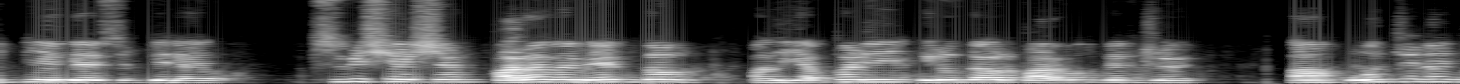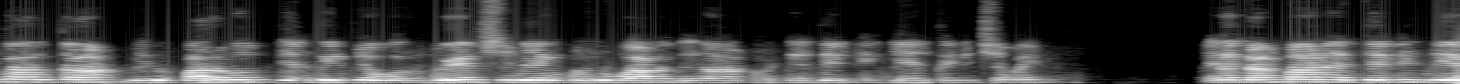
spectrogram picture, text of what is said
இந்திய தேசத்திலே சுவிசேஷம் பரவ வேண்டும். அது எப்படி இருந்தால் பரவும் என்று நாம் ஒன்றிணைந்தால்தான் இது பரவும் என்கின்ற ஒரு முயற்சியிலே உருவானதுதான் இந்த தென்னிந்திய திருச்சபை. எனக்கு அன்பான தென்னிந்திய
